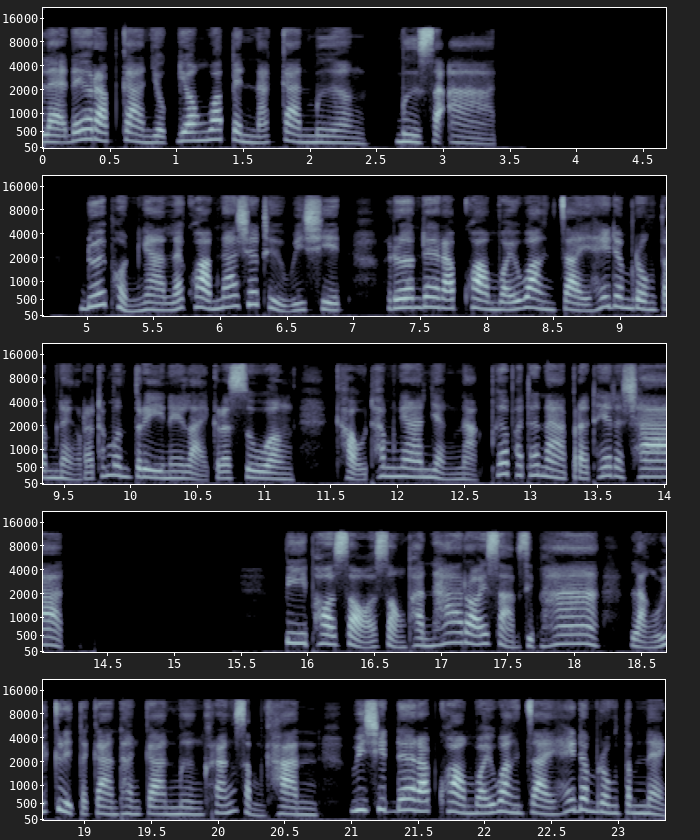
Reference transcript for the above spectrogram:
และได้รับการยกย่องว่าเป็นนักการเมือง มือสะอาด ด้วยผลงานและความน่าเชื่อถือวิชิต เริ่มได้รับความไว้วางใจให้ดำรงตำแหน่งรัฐมนตรีในหลายกระทรวง เขาทำงานอย่างหนักเพื่อพัฒนาประเทศชาติ ปี พศ 2535 หลังวิกฤตการณ์ทางการเมืองครั้งสำคัญ วิชิตได้รับความไว้วางใจให้ดำรงตำแหน่ง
